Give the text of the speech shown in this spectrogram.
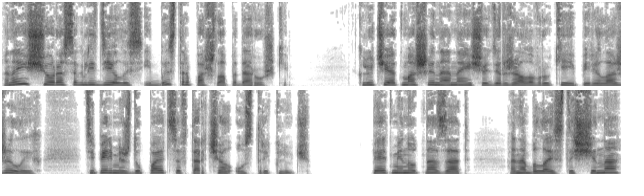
Она еще раз огляделась и быстро пошла по дорожке. Ключи от машины она еще держала в руке и переложила их, Теперь между пальцев торчал острый ключ. Пять минут назад она была истощена,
